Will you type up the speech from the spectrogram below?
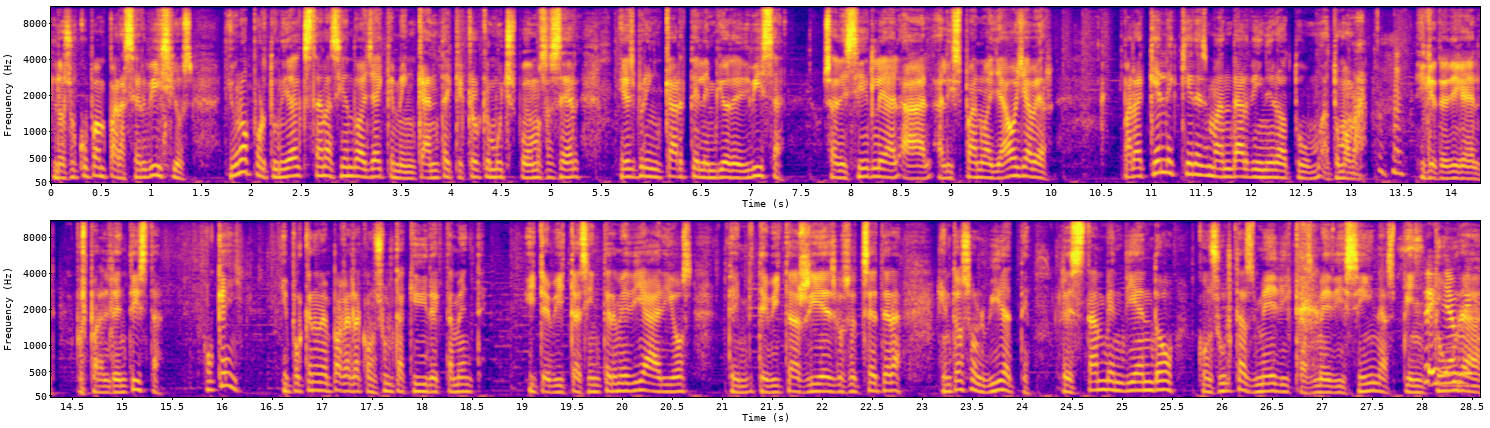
los ocupan para servicios. Y una oportunidad que están haciendo allá y que me encanta y que creo que muchos podemos hacer es brincarte el envío de divisa. O sea, decirle al, hispano allá, oye, a ver, ¿para qué le quieres mandar dinero a tu, a tu mamá? Y que te diga él, pues para el dentista. Ok, ¿y por qué no me pagas la consulta aquí directamente? Y te evitas intermediarios, te, evitas riesgos, etcétera. Entonces olvídate, le están vendiendo consultas médicas, medicinas, pintura,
